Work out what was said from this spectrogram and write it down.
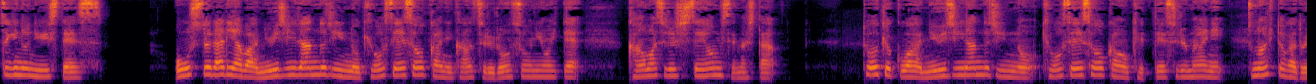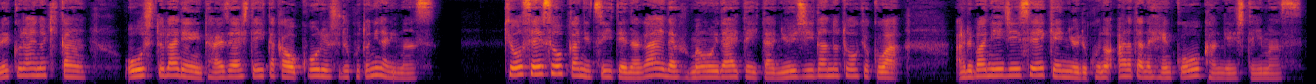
次のニュースです。オーストラリアはニュージーランド人の強制送還に関する論争において緩和する姿勢を見せました。当局はニュージーランド人の強制送還を決定する前に、その人がどれくらいの期間、オーストラリアに滞在していたかを考慮することになります。強制送還について長い間不満を抱いていたニュージーランド当局は、アルバニージー政権によるこの新たな変更を歓迎しています。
